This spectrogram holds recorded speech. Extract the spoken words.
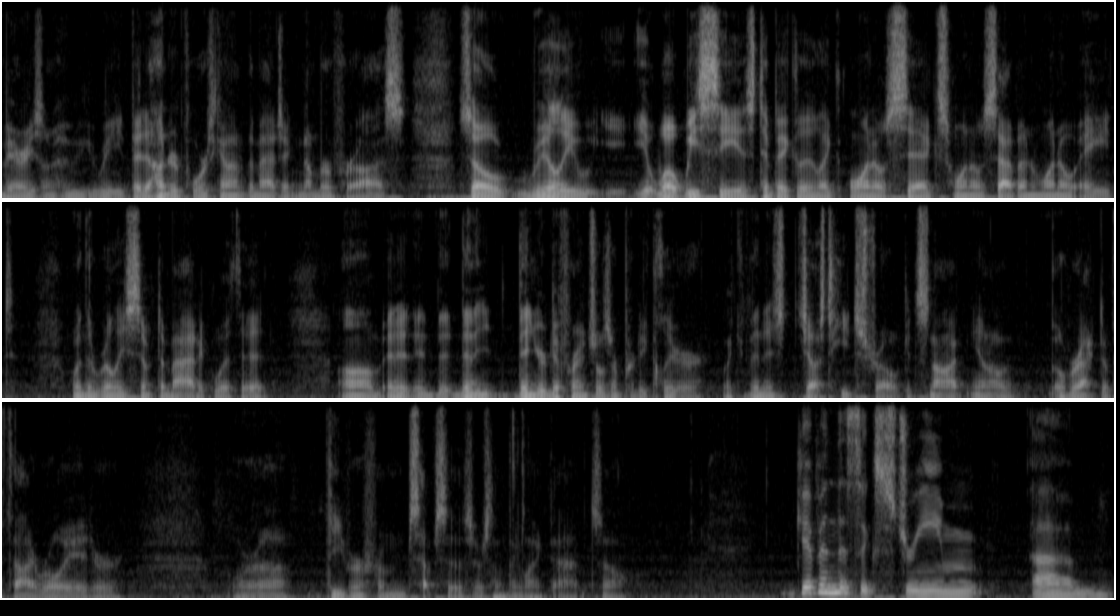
varies on who you read, but 104 is kind of the magic number for us. So really, it, what we see is typically like 106, 107, 108 when they're really symptomatic with it. Um, and it, it, then then your differentials are pretty clear. Like then it's just heat stroke. It's not you know overactive thyroid or or a fever from sepsis or something like that. So, given this extreme, um,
